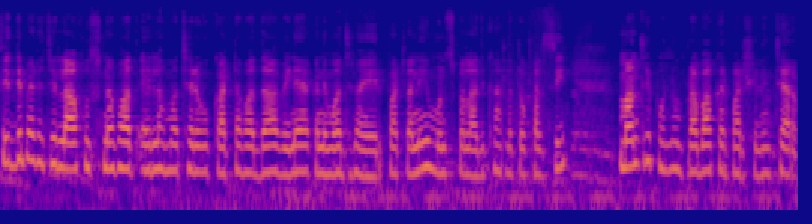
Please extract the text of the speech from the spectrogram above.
సిద్దిపేట జిల్లా హుస్నాబాద్ ఎల్లమ్మ చెరువు కట్ట వద్ద వినాయక నిమజ్జన ఏర్పాట్లని మున్సిపల్ అధికారులతో కలిసి మంత్రి పొన్నం ప్రభాకర్ పరిశీలించారు.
